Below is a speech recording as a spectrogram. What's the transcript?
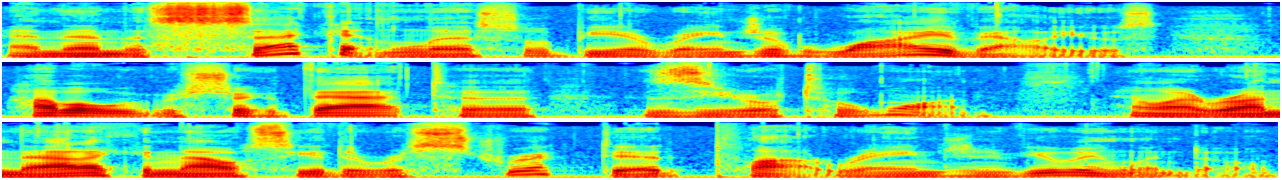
And then the second list will be a range of y values. How about we restrict that to 0 to 1? And when I run that, I can now see the restricted plot range and viewing window.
